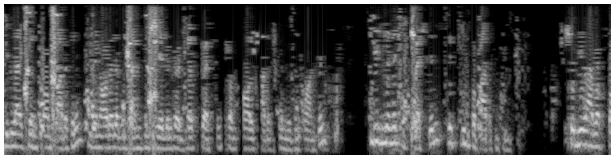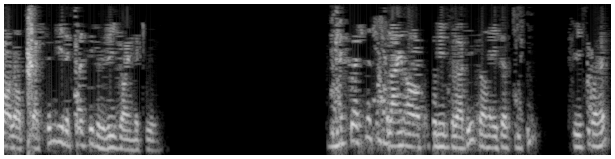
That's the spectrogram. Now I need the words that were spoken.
we'd like to inform participants that in order that the management be able to address questions from all participants in the conference, please limit your questions to two per participant. Should you have a follow-up question, we request you to rejoin the queue. The next question is from the line of Puneet Gulati from HSBC. Please go ahead.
